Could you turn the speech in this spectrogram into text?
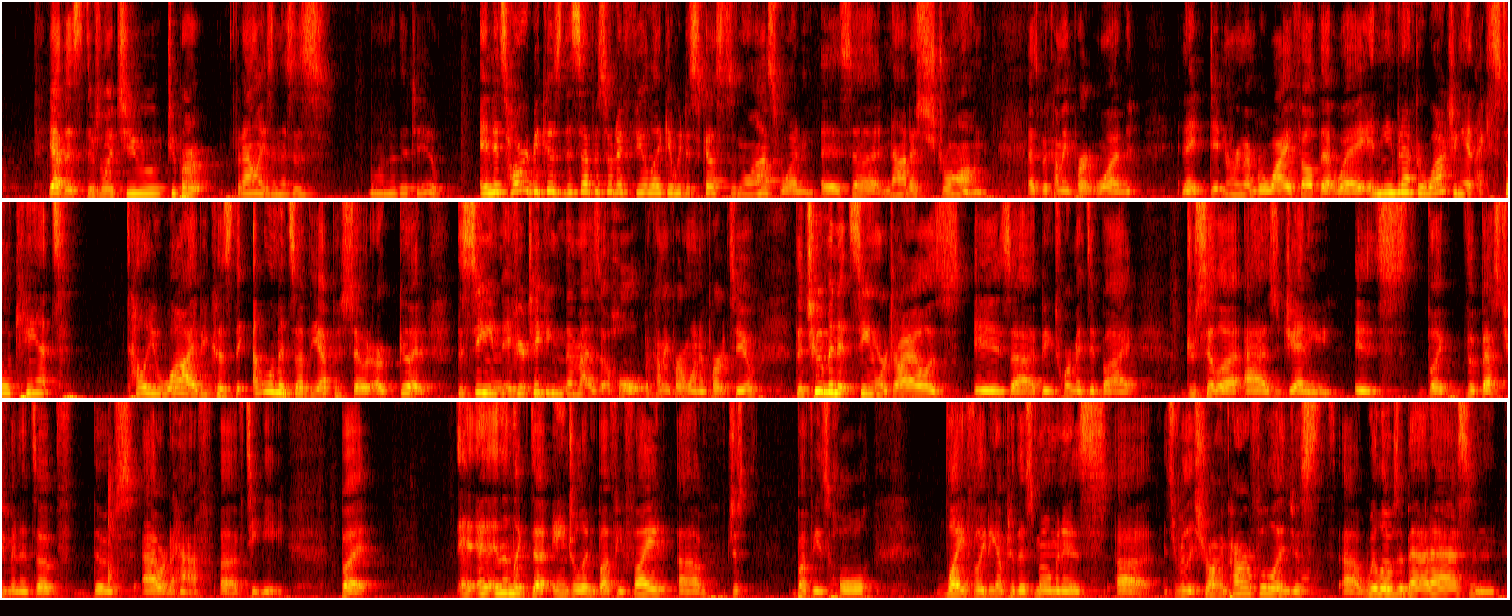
yeah, this there's only two two part finales, and this is one of the two. And it's hard because this episode, I feel like, and we discussed in the last one, is uh, not as strong as Becoming Part 1. And I didn't remember why I felt that way. And even after watching it, I still can't tell you why because the elements of the episode are good. The scene, if you're taking them as a whole, Becoming Part 1 and Part 2, the two minute scene where Giles is, is uh, being tormented by Drusilla as Jenny is like the best two minutes of those hour and a half of TV. But and, and then like the Angel and Buffy fight, um, just Buffy's whole life leading up to this moment is uh, it's really strong and powerful, and just uh, Willow's a badass, and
